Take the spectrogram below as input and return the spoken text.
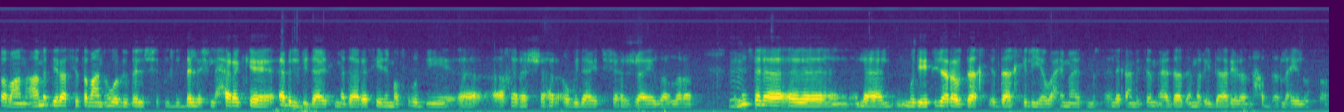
طبعا العام الدراسي طبعا هو ببلش ببلش الحركة قبل بداية المدارس يعني المفروض بآخر الشهر أو بداية الشهر الجاي إذا ظهرت بالنسبة لمديريه التجارة الداخليه وحماية المستهلك عم يتم إعداد أمر إداري لنحضر لهي القصة.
